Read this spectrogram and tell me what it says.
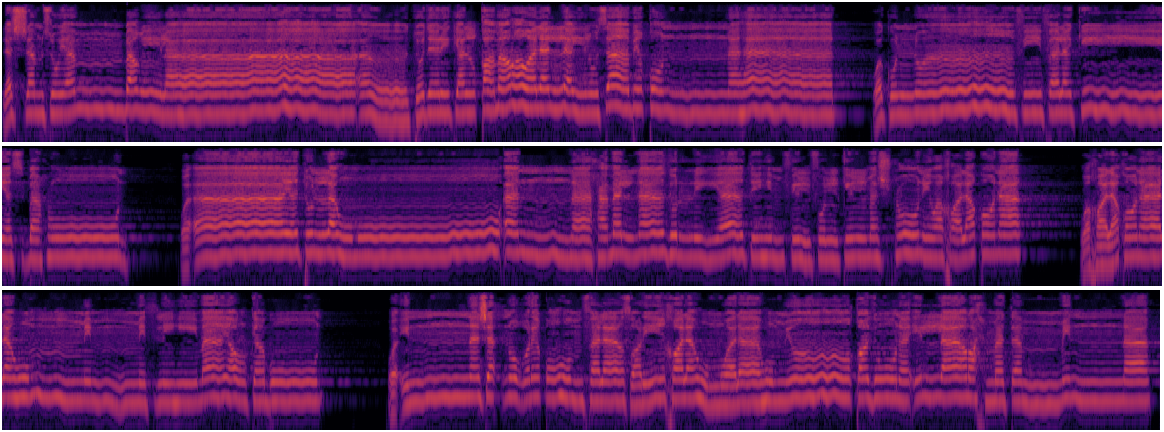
لا الشمس ينبغي لها أن تدرك القمر ولا الليل سابق النهار. وكل في فلك يسبحون. وآية لهم أنا حملنا ذرياتهم في الفلك المشحون وخلقنا وخلقنا لهم من مثله ما يركبون. وإن نشأ نغرقهم فلا صريخ لهم ولا هم ينقذون إلا رحمة منا.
